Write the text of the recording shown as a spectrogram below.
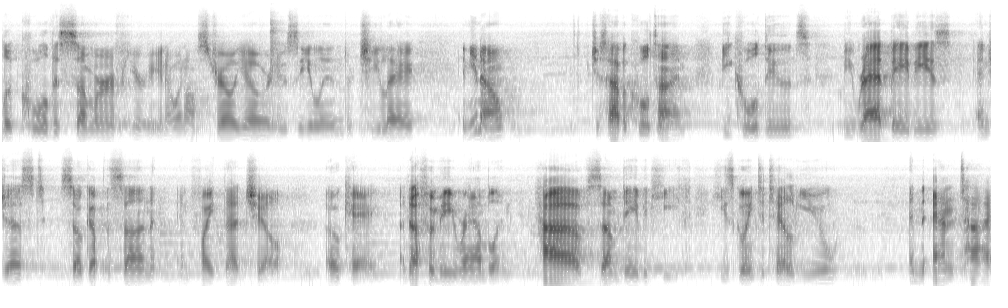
look cool this summer if you're, you know, in Australia or New Zealand or Chile. And, you know, just have a cool time. Be cool dudes, be rad babies, and just soak up the sun and fight that chill. Okay, enough of me rambling. Have some David Heath. He's going to tell you an anti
